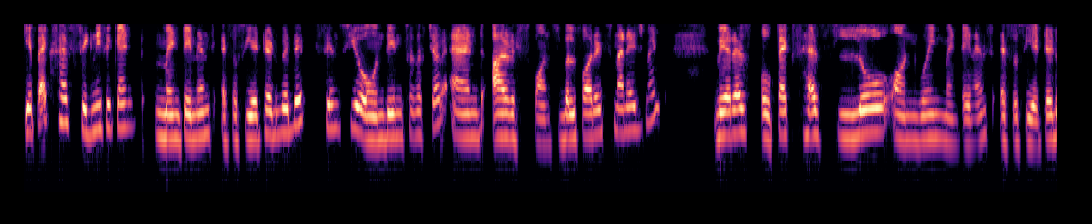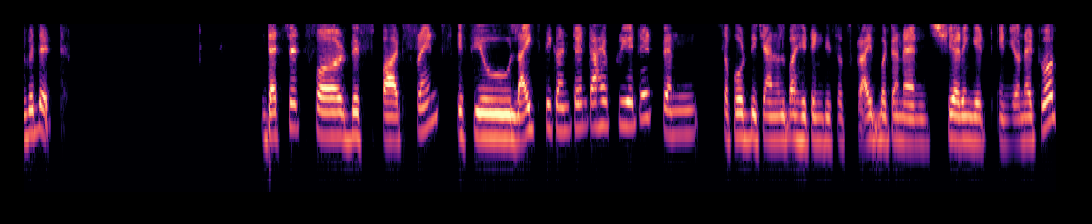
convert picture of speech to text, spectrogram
CAPEX has significant maintenance associated with it since you own the infrastructure and are responsible for its management, whereas OPEX has low ongoing maintenance associated with it. That's it for this part, friends. If you liked the content I have created, then support the channel by hitting the subscribe button and sharing it in your network.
